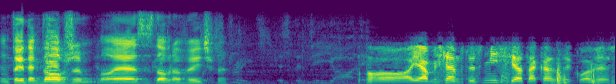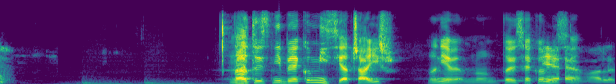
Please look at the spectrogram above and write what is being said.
No to jednak dobrze. O Jezus, dobra, wyjdźmy. No, a ja myślałem, że to jest misja taka zwykła, wiesz. No ale to jest niby jako misja, czaisz? No nie wiem, no to jest jako misja. Wiem, ale...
